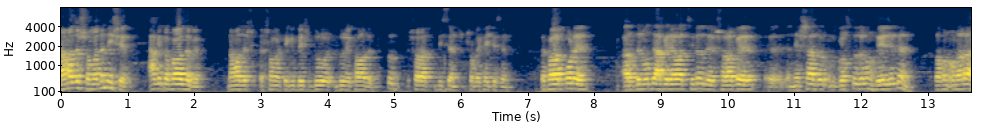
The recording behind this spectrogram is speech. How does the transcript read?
নামাজের সময়টা নিষেধ, আগে তো খাওয়া যাবে। নামাজের সময় থেকে বেশ দূরে দূরে খাওয়া যাবে। তো শরাব দিচ্ছেন, সবাই খাইতেছেন। তো খাওয়ার পরে আর ওদের মধ্যে আগে রেওয়াজ ছিল যে শরাবের নেশা গ্রস্ত যখন হয়ে যেতেন, তখন ওনারা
